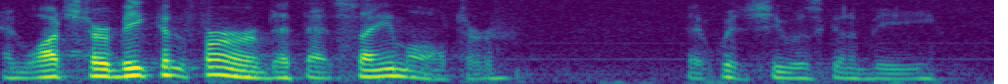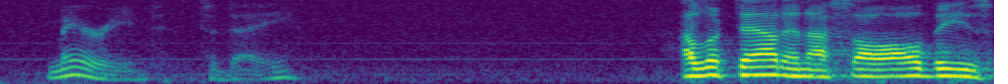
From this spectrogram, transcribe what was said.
and watched her be confirmed at that same altar at which she was going to be married today. I looked out and I saw all these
